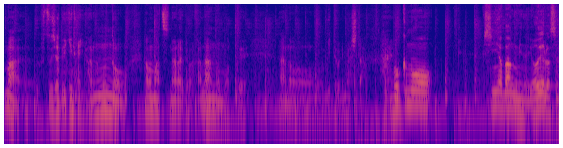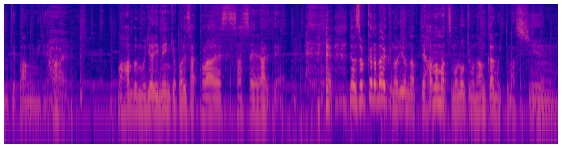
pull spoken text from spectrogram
まあ普通じゃできないようなことを浜松ならではかなと思って、あの見ておりました。はい。僕も深夜番組の「ヨヨロスン」って番組で、はい。まあ、半分無理やり免許取りさ取られさせられて。でもそこからバイク乗るようになって浜松もロケも何回も行ってますし、うん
